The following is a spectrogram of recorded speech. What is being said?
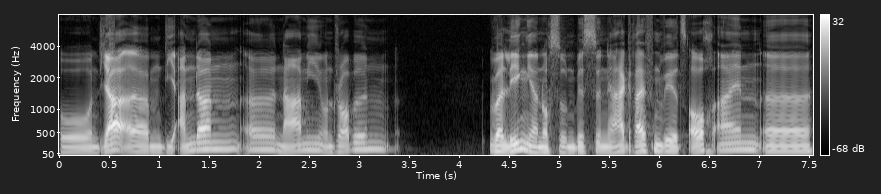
Und ja, ähm, die anderen, äh, Nami und Robin, überlegen ja noch so ein bisschen, ja, greifen wir jetzt auch ein? Äh,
